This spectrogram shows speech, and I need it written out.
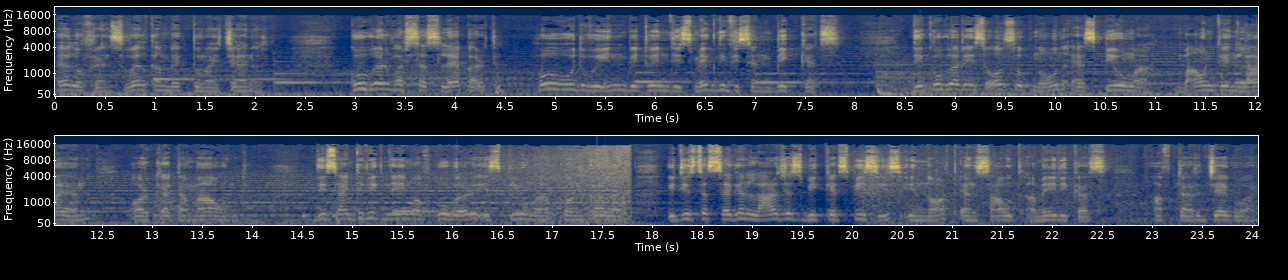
Hello friends, welcome back to my channel. Cougar versus leopard. Who would win between these magnificent big cats? The cougar is also known as puma, mountain lion or catamount. The scientific name of cougar is Puma concolor. It is the second largest big cat species in North and South Americas after jaguar.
